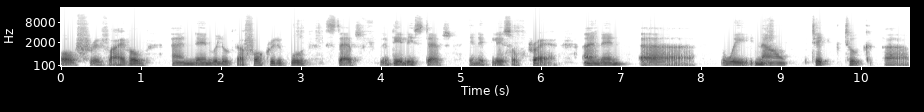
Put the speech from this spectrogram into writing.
of revival, and then we looked at four critical steps, daily steps in a place of prayer, and then uh, we now take took uh,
